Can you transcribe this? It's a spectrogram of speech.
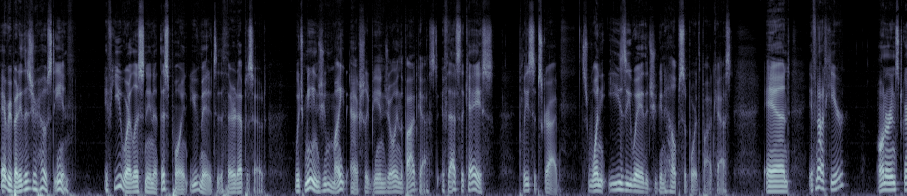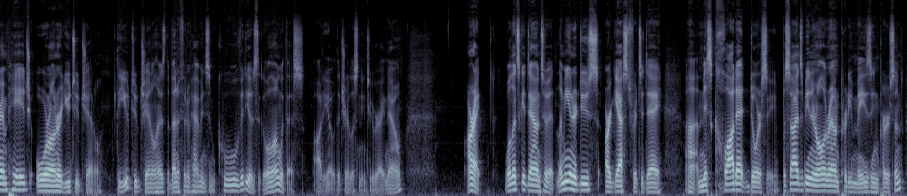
Hey, everybody, this is your host, Ian. If you are listening at this point, you've made it to the third episode, which means you might actually be enjoying the podcast. If that's the case, please subscribe. It's one easy way that you can help support the podcast. And if not here, on our Instagram page or on our YouTube channel. The YouTube channel has the benefit of having some cool videos that go along with this audio that you're listening to right now. All right, well, let's get down to it. Let me introduce our guest for today, uh, Miss Claudette Dorsey. Besides being an all around pretty amazing person,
